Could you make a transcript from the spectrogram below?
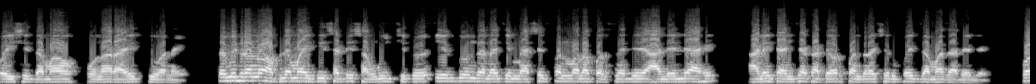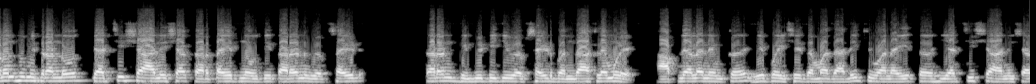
पैसे जमा होणार आहेत किंवा नाही? तर मित्रांनो आपल्या माहितीसाठी सांगू इच्छितो एक दोन जणांचे मेसेज पण मला पर्सनली आलेले आहे आणि त्यांच्या खात्यावर पंधराशे रुपये जमा झालेले आहे. परंतु मित्रांनो त्याची शहानिशा करता येत नव्हती कारण वेबसाईट कारण डीबीटीची वेबसाईट बंद असल्यामुळे आपल्याला नेमकं हे पैसे जमा झाले किंवा नाही तर याची शहानिशा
